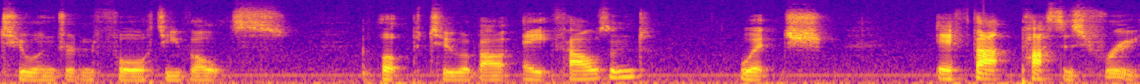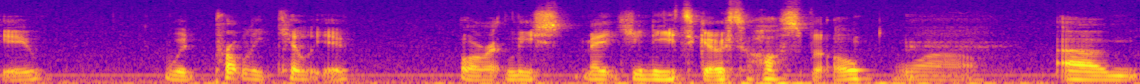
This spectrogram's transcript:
240 volts up to about 8000 which if that passes through you would probably kill you or at least make you need to go to hospital wow um,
